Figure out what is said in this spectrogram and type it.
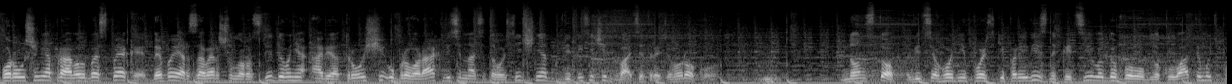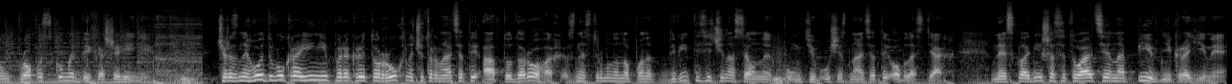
Порушення правил безпеки. ДБР завершило розслідування авіатрощі у броварах 18 січня 2023 року. Нон-стоп. від сьогодні польські перевізники цілодобово блокуватимуть пункт пропуску медика Шегині. Через негоду в Україні перекрито рух на 14 автодорогах. Знеструмлено понад 2 тисячі населених пунктів у 16 областях. Найскладніша ситуація на півдні країни.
